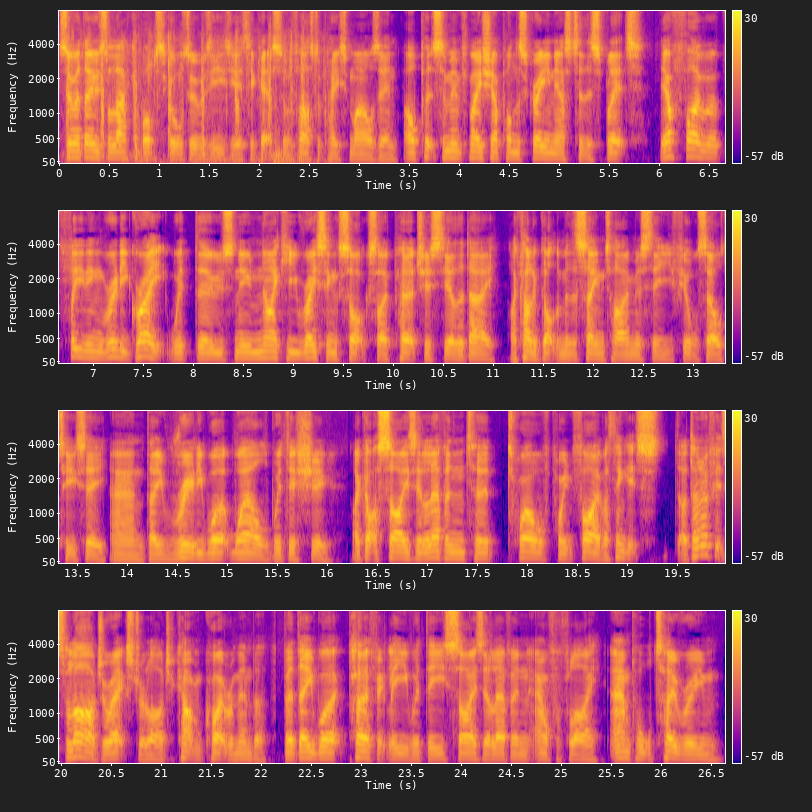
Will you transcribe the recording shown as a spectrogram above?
So with those lack of obstacles, it was easier to get some faster paced miles in. I'll put some information up on the screen as to the splits. The Alphafly were feeling really great with those new Nike racing socks I purchased the other day. I kind of got them at the same time as the Fuel Cell TC and they really work well with this shoe. I got a size 11 to 12.5. I think it's, I don't know if it's large or extra large, I can't quite remember. But they work perfectly with the size 11 Alphafly. Ample toe room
